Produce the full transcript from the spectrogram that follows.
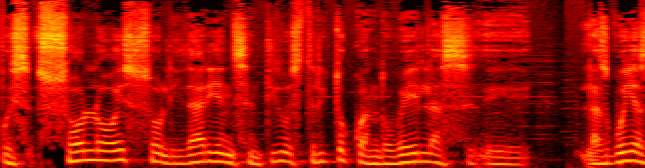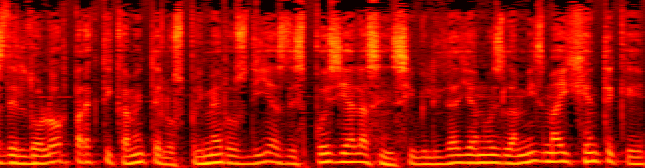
pues solo es solidaria en sentido estricto cuando ve las, eh, las huellas del dolor prácticamente los primeros días, después ya la sensibilidad ya no es la misma, hay gente que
